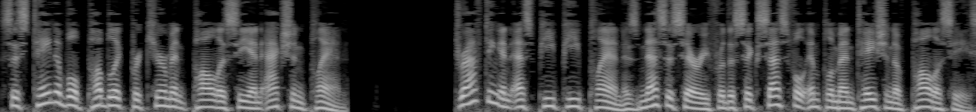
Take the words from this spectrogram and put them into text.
Sustainable Public Procurement Policy and Action Plan Drafting an SPP plan is necessary for the successful implementation of policies.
